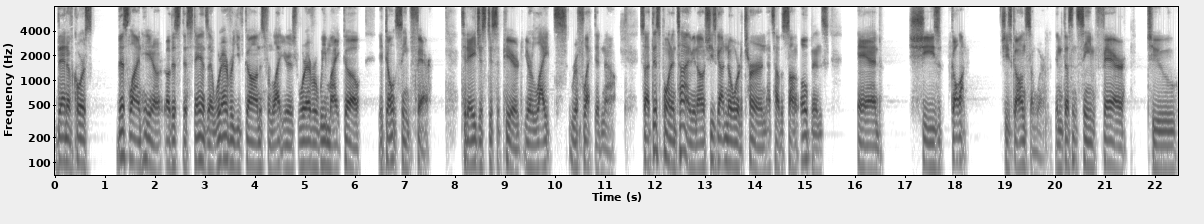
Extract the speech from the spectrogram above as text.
then, of course, this line here, or this this stanza, wherever you've gone, this from light years, wherever we might go, it don't seem fair. Today just disappeared. Your light's reflected now. So at this point in time, you know, she's got nowhere to turn. That's how the song opens. And she's gone. She's gone somewhere. And it doesn't seem fair to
